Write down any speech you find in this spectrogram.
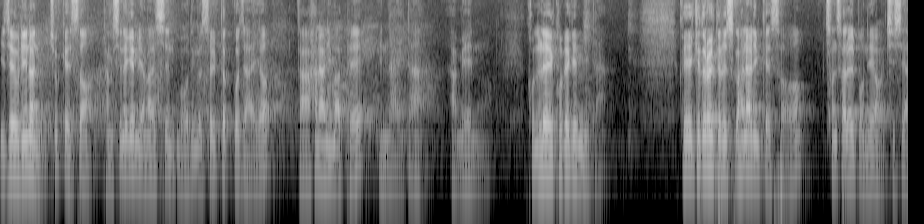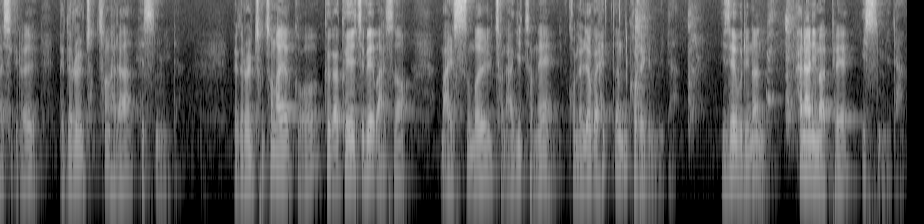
이제 우리는 주께서 당신에게 명하신 모든 것을 듣고자 하여 다 하나님 앞에 있나이다. 아멘. 고넬의 고백입니다. 그의 기도를 들으시고 하나님께서 천사를 보내어 지시하시기를 베드로를 초청하라 했습니다. 베드로를 초청하였고 그가 그의 집에 와서 말씀을 전하기 전에 고넬료가 했던 고백입니다. 이제 우리는 하나님 앞에 있습니다.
